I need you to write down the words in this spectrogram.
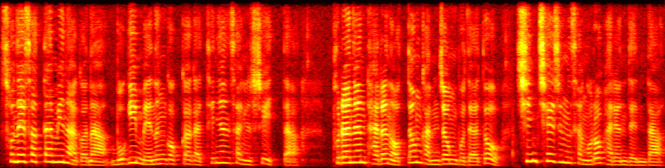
손에서 땀이 나거나 목이 메는 것과 같은 현상일 수 있다. 불안은 다른 어떤 감정보다도 신체 증상으로 발현된다.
